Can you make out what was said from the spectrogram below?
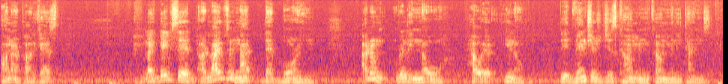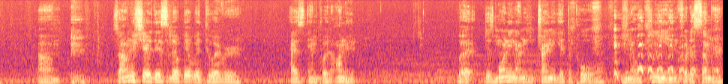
on our podcast. Like Dave said, our lives are not that boring. I don't really know how, it, you know, the adventures just come and come many times. Um, so I want to share this a little bit with whoever has input on it. But this morning I'm trying to get the pool, you know, clean for the summer.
